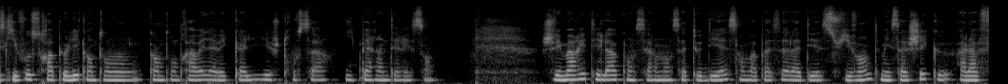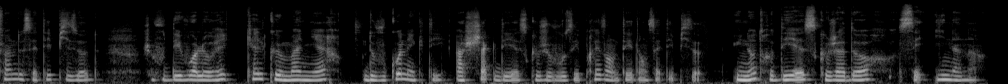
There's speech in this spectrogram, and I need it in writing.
ce qu'il faut se rappeler quand on, travaille avec Kali et je trouve ça hyper intéressant. Je vais m'arrêter là concernant cette déesse, on va passer à la déesse suivante, mais sachez que à la fin de cet épisode, je vous dévoilerai quelques manières de vous connecter à chaque déesse que je vous ai présentée dans cet épisode. Une autre déesse que j'adore, c'est Inanna.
